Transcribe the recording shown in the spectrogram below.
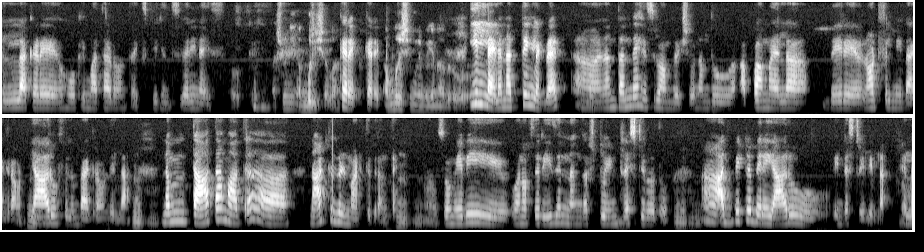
ಎಲ್ಲ ಕಡೆ ಹೋಗಿ ಮಾತಾಡುವಂತ experience very nice Ashwini Ambareesh ಅಲ್ಲ? ಕರೆಕ್ಟ್ ಕರೆಕ್ಟ್ ಅಂಬರೀಶ್ ನಿಮ್ಗೆ ಏನಾದ್ರು ಇಲ್ಲ ಇಲ್ಲ ನಥಿಂಗ್ ಲೈಕ್ ದಟ್ ನನ್ನ ತಂದೆ ಹೆಸರು ಅಂಬರೀಷ್. ನಮ್ದು ಅಪ್ಪ ಅಮ್ಮ ಎಲ್ಲ ಬೇರೆ ನಾಟ್ ಫಿಲ್ಮಿ ಬ್ಯಾಕ್ ಗ್ರೌಂಡ್ ಯಾರು ಫಿಲ್ಮ್ ಬ್ಯಾಕ್ ಗ್ರೌಂಡ್ ಇಲ್ಲ ನಮ್ ತಾತ ಮಾತ್ರ ನಾಟಕಗಳು ಮಾಡ್ತಿದ್ರಂತೆ. So maybe one of the reason ನಂಗೆ ಅಷ್ಟು ಇಂಟ್ರೆಸ್ಟ್ ಇರೋದು ಅದ್ ಬಿಟ್ರೆ ಬೇರೆ ಯಾರು ಇಂಡಸ್ಟ್ರಿಲಿ ಇಲ್ಲ ಎಲ್ಲ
